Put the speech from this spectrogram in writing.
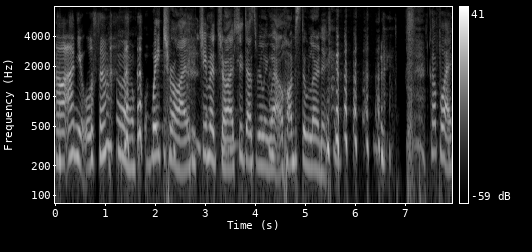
Oh, aren't you awesome? oh, we try. Gemma tries. She does really well. I'm still learning. Good boy.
